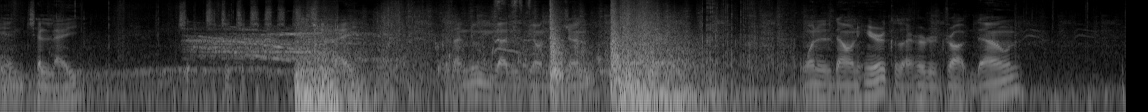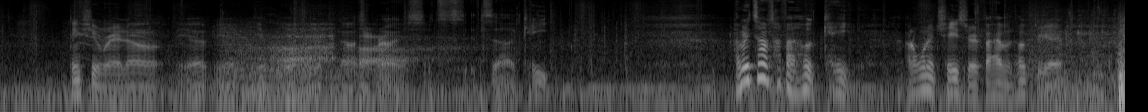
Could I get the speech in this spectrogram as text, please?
in chili. Ch ch ch chili. Because I knew you guys would be on the gen. One is down here because I heard her drop down. I think she ran out. Yep, yep, yep, yep, yep. No surprise. It's it's uh Kate. How many times have I hooked Kate? I don't want to chase her if I haven't hooked her yet.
